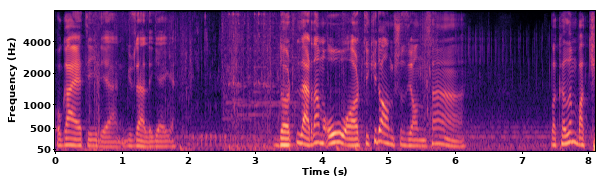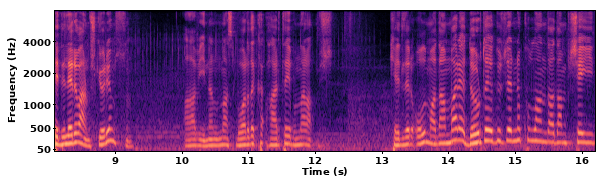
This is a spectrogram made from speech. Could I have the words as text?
O gayet iyiydi yani. Güzeldi GG. Dörtlülerde ama o artı 2 de almışız yalnız ha. Bakalım bak kedileri varmış görüyor musun? Abi inanılmaz. Bu arada haritayı bunlar atmış. Kedileri oğlum adam var ya 4 ayak üzerine kullandı adam şey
